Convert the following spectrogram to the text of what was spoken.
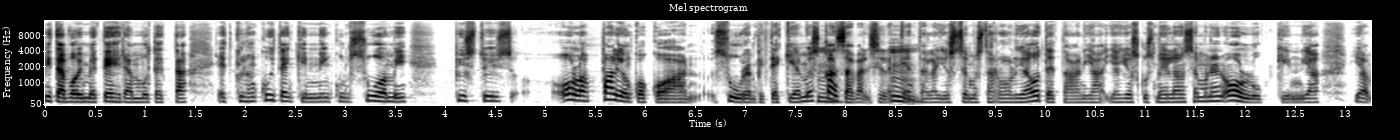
mitä voimme tehdä, mutta että, että kyllähän kuitenkin niin kuin Suomi pystyisi olla paljon kokoaan suurempi tekijä myös mm. kansainvälisellä mm. kentällä, jos semmoista roolia otetaan ja, ja joskus meillä on semmoinen ollutkin ja, ja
